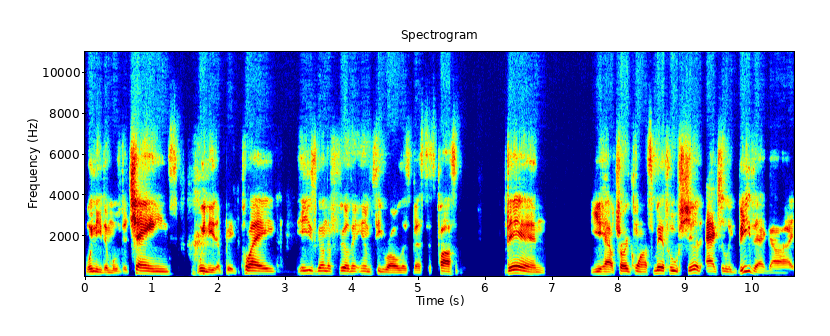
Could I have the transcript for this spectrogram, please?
We need to move the chains. We need a big play. He's going to fill the MT role as best as possible. Then you have Tre'Quan Smith, who should actually be that guy,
